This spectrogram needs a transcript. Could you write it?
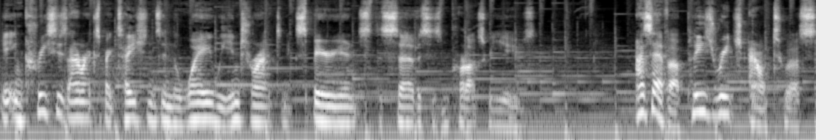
It increases our expectations in the way we interact and experience the services and products we use. As ever, please reach out to us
